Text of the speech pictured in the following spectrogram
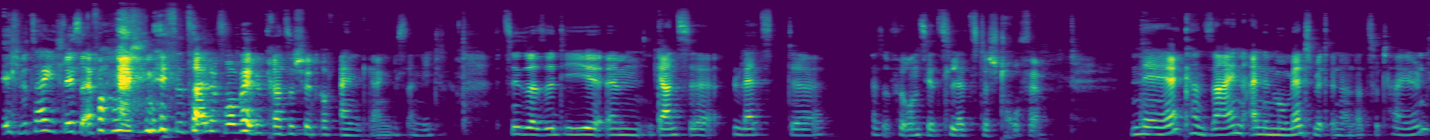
Ich würde sagen, ich lese einfach mal die nächste Zeile vor, weil du gerade so schön drauf eingegangen bist, Anita. Beziehungsweise die ähm, ganze letzte, also für uns jetzt letzte Strophe. Nähe kann sein, einen Moment miteinander zu teilen.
